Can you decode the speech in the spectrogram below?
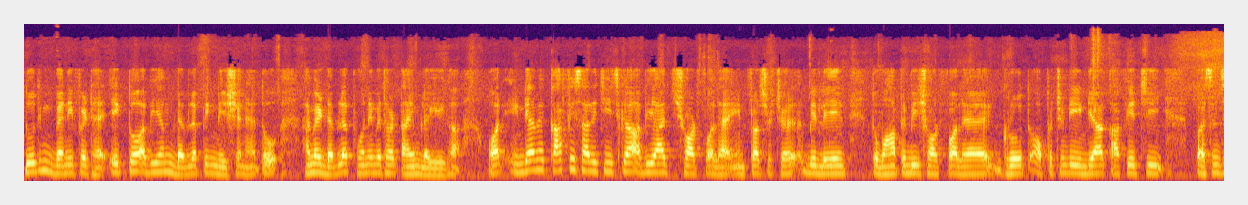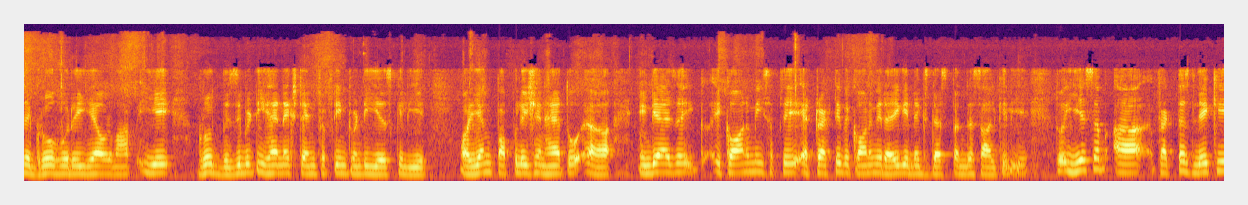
दो तीन बेनिफिट है। एक तो अभी हम डेवलपिंग नेशन है तो हमें डेवलप होने में थोड़ा टाइम लगेगा। और इंडिया में काफ़ी सारी चीज़ का अभी आज शॉर्टफॉल है। इंफ्रास्ट्रक्चर भी ले तो वहाँ पर भी शॉर्टफॉल है। ग्रोथ अपॉर्चुनिटी इंडिया काफ़ी अच्छी परसेंट से ग्रो हो रही है, और वहाँ पे ये ग्रोथ विजिबिलिटी है next ten fifteen twenty years के लिए। और यंग पॉपुलेशन है तो इंडिया एज ए इकोनॉमी सबसे अट्रैक्टिव इकोनॉमी रहेगी नेक्स्ट दस, पंद्रह साल के लिए। तो ये सब फैक्टर्स लेके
